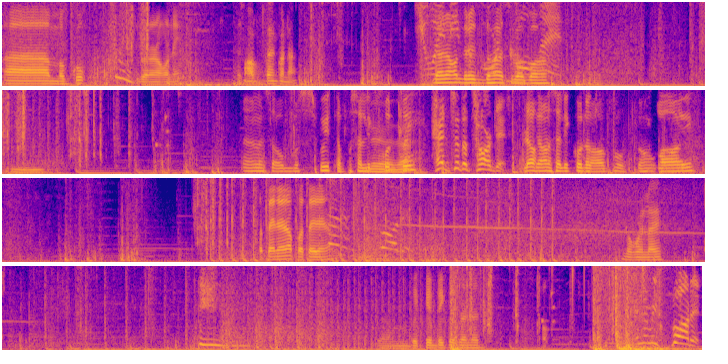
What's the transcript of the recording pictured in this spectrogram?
Ah, mag-cook. Siguro na ako na eh. Maaptan ko na. Dala ko dread duha sa baba. ha. Mm. Ano sa ubos. Wait, tapos sa likod pa eh. Head to the target. Hindi na sa likod. Gago. Gahong kahay. Patay na na, patay na na. Local life. Yung biki-biki sunod. Enemy spotted.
